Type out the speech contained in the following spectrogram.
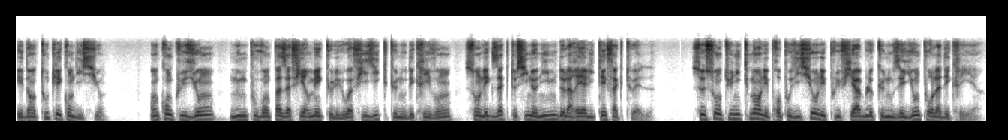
et dans toutes les conditions. En conclusion, nous ne pouvons pas affirmer que les lois physiques que nous décrivons sont l'exact synonyme de la réalité factuelle. Ce sont uniquement les propositions les plus fiables que nous ayons pour la décrire.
